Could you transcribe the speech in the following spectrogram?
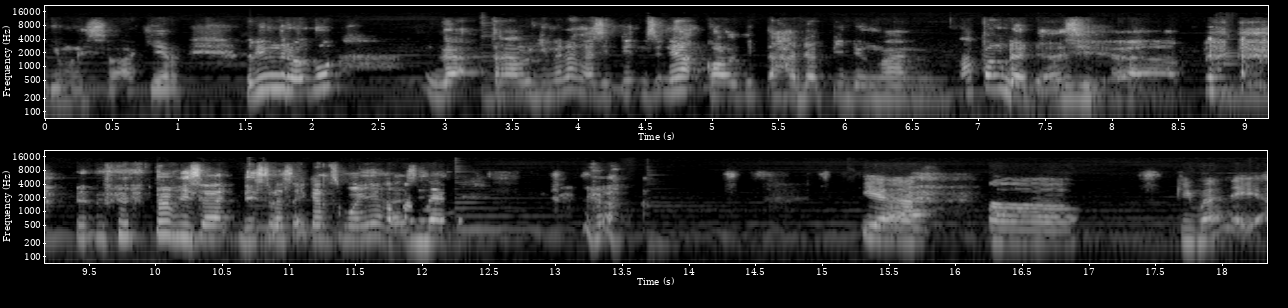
jadi mahasiswa akhir. Tapi menurutku nggak terlalu gimana nggak sih Pit? Maksudnya kalau kita hadapi dengan lapang dada siap itu, bisa diselesaikan semuanya nggak sih? ya uh, gimana ya?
